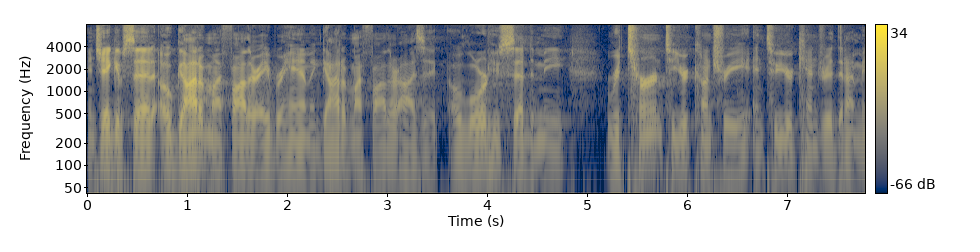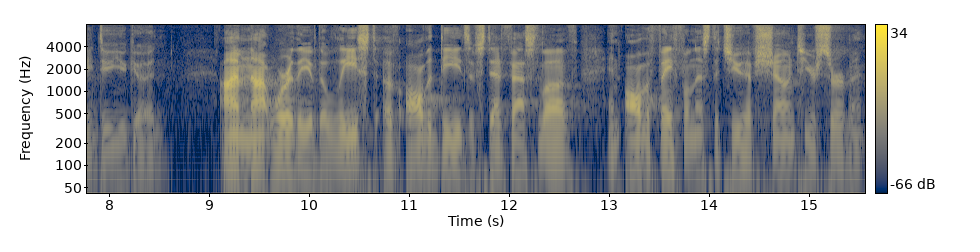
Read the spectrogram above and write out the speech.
And Jacob said, O God of my father Abraham and God of my father Isaac, O Lord who said to me, Return to your country and to your kindred that I may do you good. I am not worthy of the least of all the deeds of steadfast love and all the faithfulness that you have shown to your servant.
